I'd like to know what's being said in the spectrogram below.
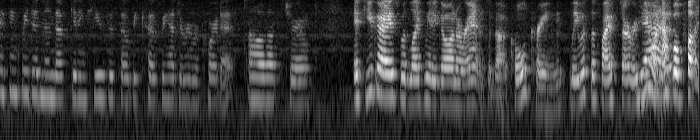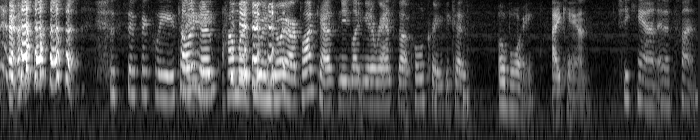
I think we didn't end up getting to use it though because we had to re-record it. Oh, that's true. If you guys would like me to go on a rant about cold cream, leave us a five star review on Apple Podcasts. Specifically telling say- us how much you enjoy our podcast and you'd like me to rant about cold cream because, oh boy, I can. She can, and it's fun.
